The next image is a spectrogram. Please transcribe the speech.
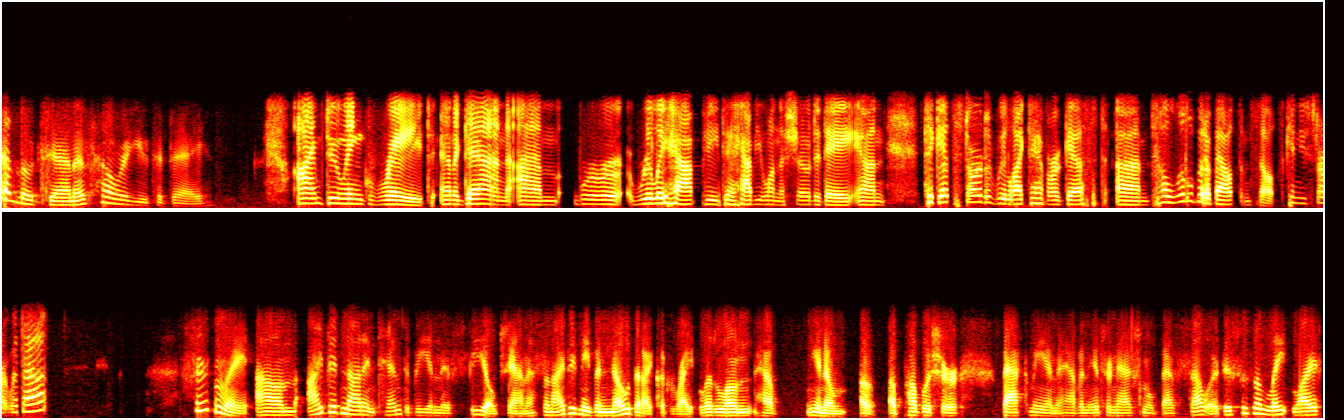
Hello Janice. How are you today? I'm doing great. And again, um, we're really happy to have you on the show today. And to get started, we'd like to have our guest um, tell a little bit about themselves. Can you start with that? Certainly. Um, I did not intend to be in this field, Janice, and I didn't even know that I could write, let alone have, you know, a, a publisher back me and have an international bestseller. This is a late life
